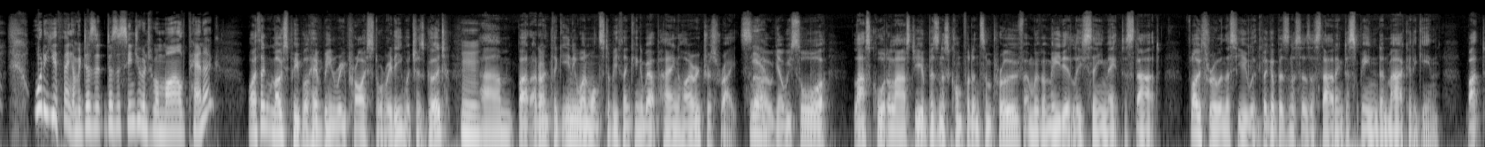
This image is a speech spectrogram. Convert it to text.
what do you think? I mean, does it does it send you into a mild panic? Well, I think most people have been repriced already, which is good. Mm. Um, but I don't think anyone wants to be thinking about paying higher interest rates. So, yeah. you know, we saw last quarter last year business confidence improve, and we've immediately seen that to start flow through in this year with bigger businesses are starting to spend and market again. But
